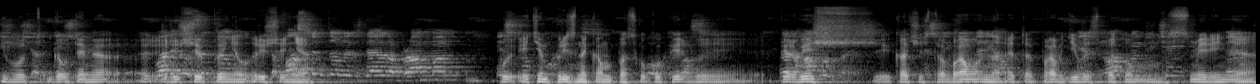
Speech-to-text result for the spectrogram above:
и вот is Риши принял решение по этим признакам, поскольку первые, первейшие качества брамана — это правдивость, потом смирение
